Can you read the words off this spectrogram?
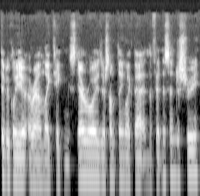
typically around like taking steroids or something like that in the fitness industry.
